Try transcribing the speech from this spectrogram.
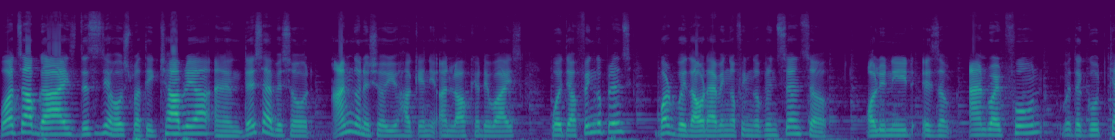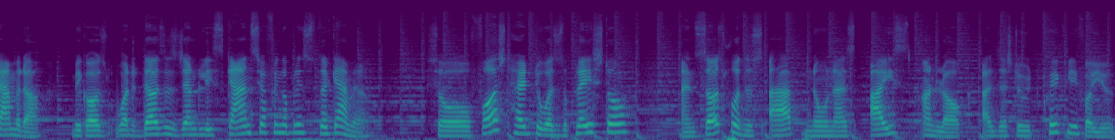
What's up guys, this is your host Pratik Chabria and in this episode, I'm gonna show you how can you unlock your device with your fingerprints but without having a fingerprint sensor. All you need is an Android phone with a good camera because what it does is generally scans your fingerprints to the camera. So first head towards the Play Store and search for this app known as Ice Unlock. I'll just do it quickly for you.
